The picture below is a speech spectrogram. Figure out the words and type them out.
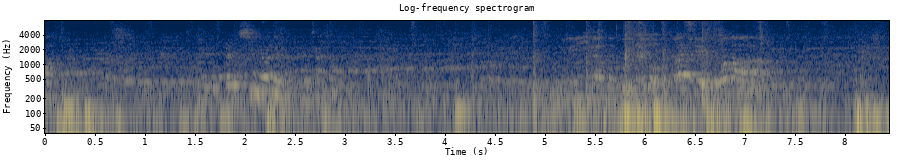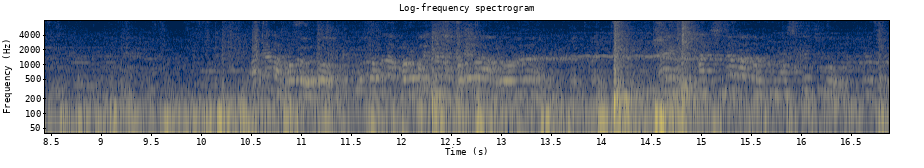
한 10년은 괜찮다. 우준이라는 분도 다시 와. 빨리 하나 걸어 이거. 이거 하나 걸어 빨리 하나 걸어봐 그러면. 아니 다 지나가면 우리 다시 껴주고 껴주고.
